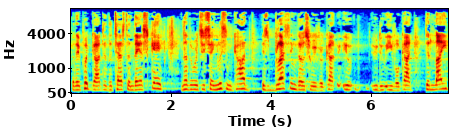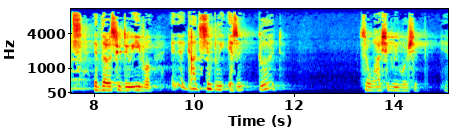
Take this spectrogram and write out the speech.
but they put God to the test and they escape. In other words, he's saying, listen, God is blessing those who, who, who do evil. God delights in those who do evil. God simply isn't good. So why should we worship him?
